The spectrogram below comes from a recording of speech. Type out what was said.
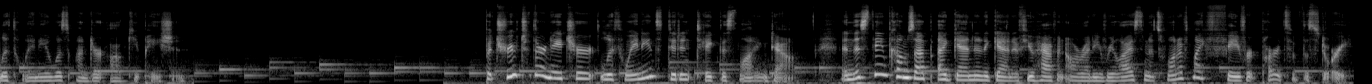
Lithuania was under occupation. But true to their nature, Lithuanians didn't take this lying down. And this theme comes up again and again if you haven't already realized, and it's one of my favorite parts of the story.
